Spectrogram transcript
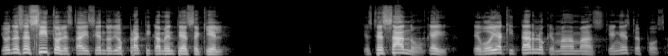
Yo necesito, le está diciendo Dios prácticamente a Ezequiel, que esté sano, ok, te voy a quitar lo que más amas. ¿Quién es tu esposa?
